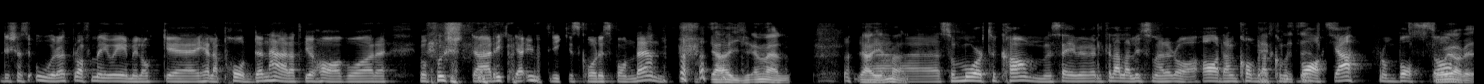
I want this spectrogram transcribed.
Det känns oerhört bra för mig och Emil och eh, hela podden här att vi har vår, vår första riktiga utrikeskorrespondent. Jajamän. Jajamän. Eh, så more to come säger vi väl till alla lyssnare då. Adam kommer att komma tillbaka från Boston. Så gör vi.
